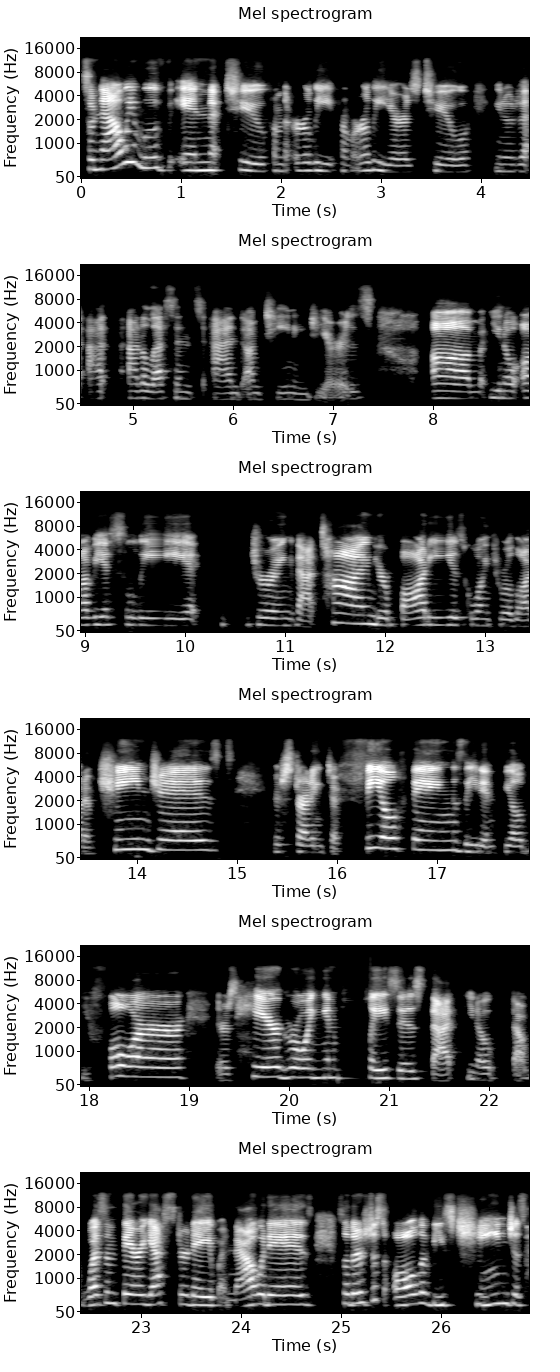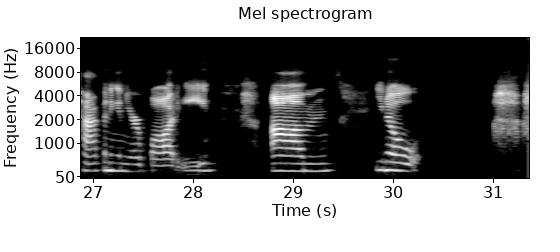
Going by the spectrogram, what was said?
So now we move into from the early from early years to you know the ad- adolescence and um, teenage years. Um, you know, obviously during that time, your body is going through a lot of changes. You're starting to feel things that you didn't feel before. There's hair growing in places that, you know, that wasn't there yesterday, but now it is. So there's just all of these changes happening in your body. Um, you know,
